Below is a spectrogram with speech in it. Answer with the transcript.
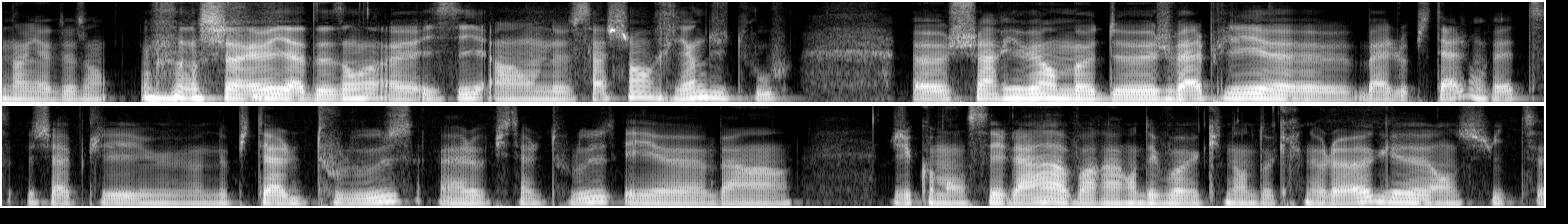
Non, il y a deux ans. je suis arrivé il y a deux ans euh, ici en ne sachant rien du tout. Euh, je suis arrivé en mode je vais appeler bah, l'hôpital en fait. J'ai appelé un hôpital Toulouse, à l'hôpital Toulouse, et ben j'ai commencé là à avoir un rendez-vous avec une endocrinologue. ensuite,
